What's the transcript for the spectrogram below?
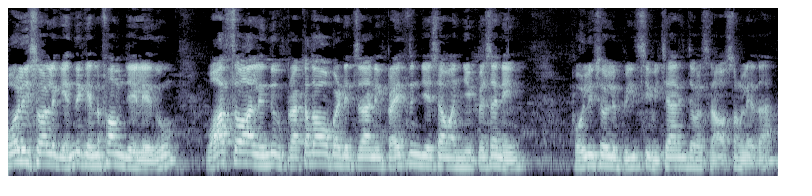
పోలీసు వాళ్ళకి ఎందుకు ఇన్ఫామ్ చేయలేదు? వాస్తవాలను ఎందుకు ప్రక్కదోవ పట్టించడానికి ప్రయత్నం చేశామని చెప్పేసి అని పోలీసు వాళ్ళు పిలిచి విచారించవలసిన అవసరం లేదా?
